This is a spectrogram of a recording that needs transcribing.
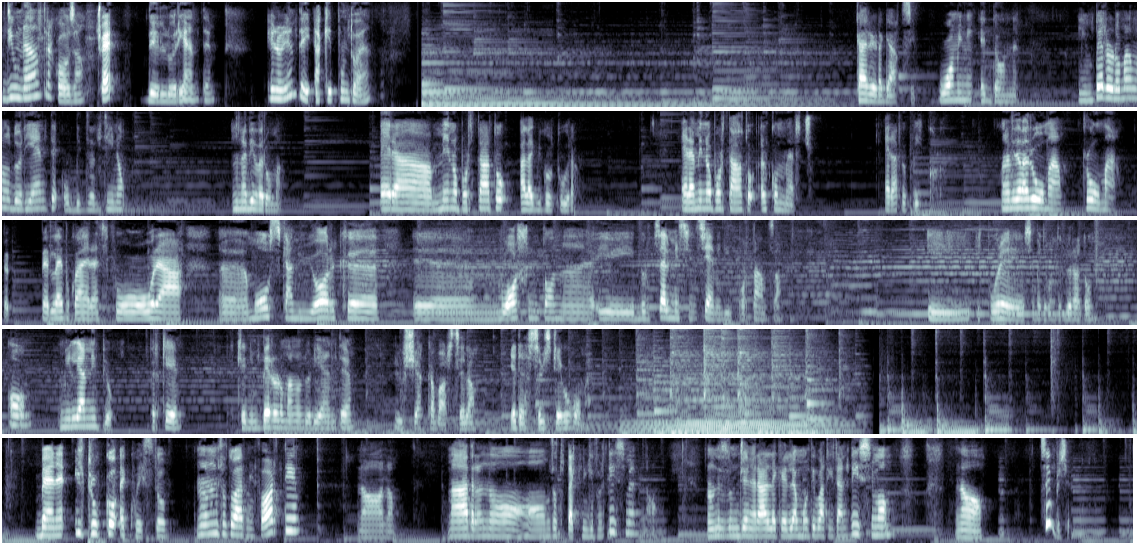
di un'altra cosa, cioè dell'Oriente. E l'Oriente a che punto è? Cari ragazzi, uomini e donne, l'impero romano d'Oriente o bizantino non aveva Roma era meno portato all'agricoltura, era meno portato al commercio, era più piccolo. Non aveva Roma, Roma, per, per l'epoca era tipo ora eh, Mosca, New York, eh, Washington e Bruxelles messi insieme di importanza. E, eppure sapete quanto è durato? Oh, mille anni in più. Perché? che l'impero romano d'Oriente riuscì a cavarsela. E adesso vi spiego come. Bene, il trucco è questo. Non hanno usato armi forti? No, no. Ma avranno usato tecniche fortissime? No. Non hanno usato un generale che li ha motivati tantissimo? No. Semplice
